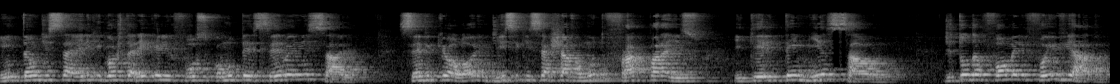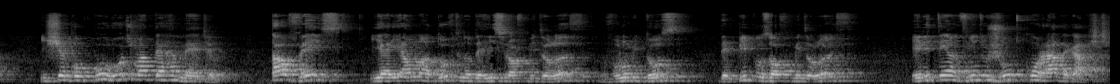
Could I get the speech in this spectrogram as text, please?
então disse a ele que gostaria que ele fosse como terceiro emissário, sendo que Olórin disse que se achava muito fraco para isso e que ele temia Sauron. De toda forma, ele foi enviado e chegou por último à Terra-média. Talvez, e aí há uma dúvida no The History of Middle-earth, volume 12, The Peoples of Middle-earth, ele tenha vindo junto com Radagast,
